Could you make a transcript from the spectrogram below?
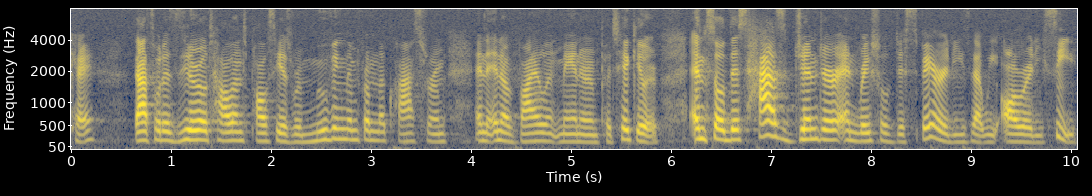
okay? That's what a zero tolerance policy is, removing them from the classroom and in a violent manner in particular. And so this has gender and racial disparities that we already see.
